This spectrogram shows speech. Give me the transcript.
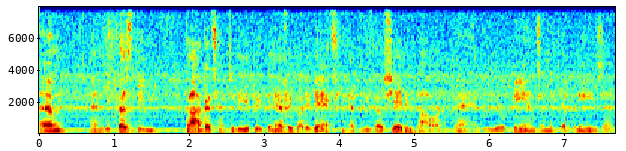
Um, and because the targets had to be agreed by everybody. They actually had negotiating power, and the Europeans and the Japanese and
